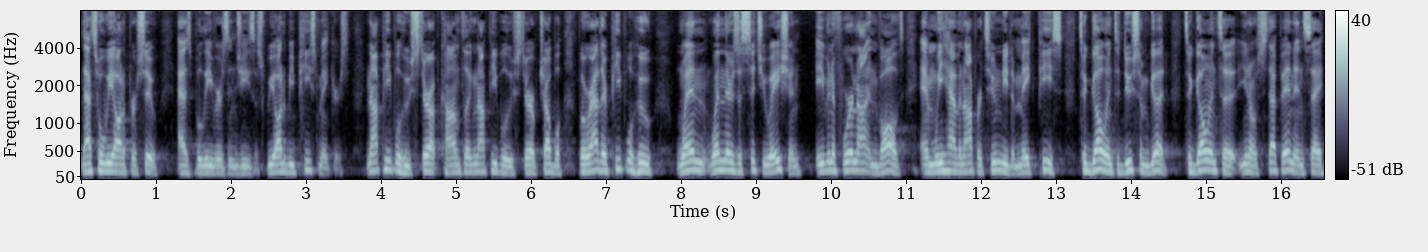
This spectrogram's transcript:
That's what we ought to pursue as believers in Jesus. We ought to be peacemakers, not people who stir up conflict, not people who stir up trouble, but rather people who, when, when there's a situation, even if we're not involved and we have an opportunity to make peace, to go and to do some good, to go and to, you know, step in and say,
